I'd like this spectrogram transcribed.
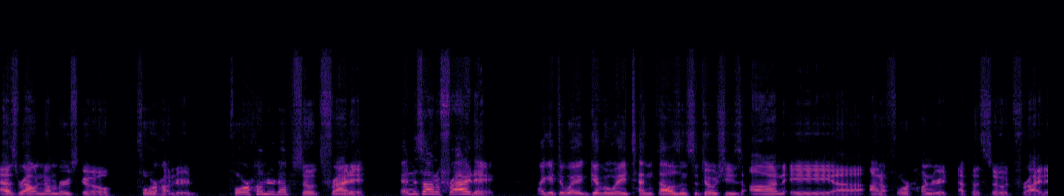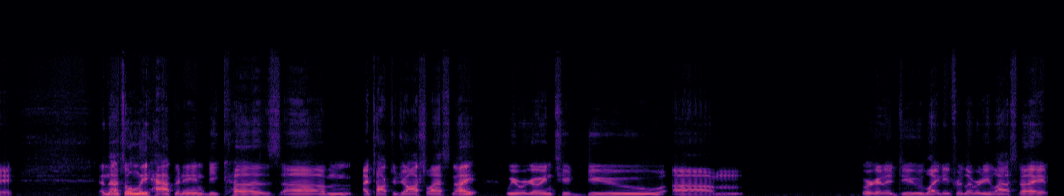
as round numbers go, 400, 400 episodes Friday, and it's on a Friday. I get to wait, give away 10,000 satoshis on a uh, on a 400 episode Friday, and that's only happening because um, I talked to Josh last night. We were going to do um, we're gonna do Lightning for Liberty last night.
